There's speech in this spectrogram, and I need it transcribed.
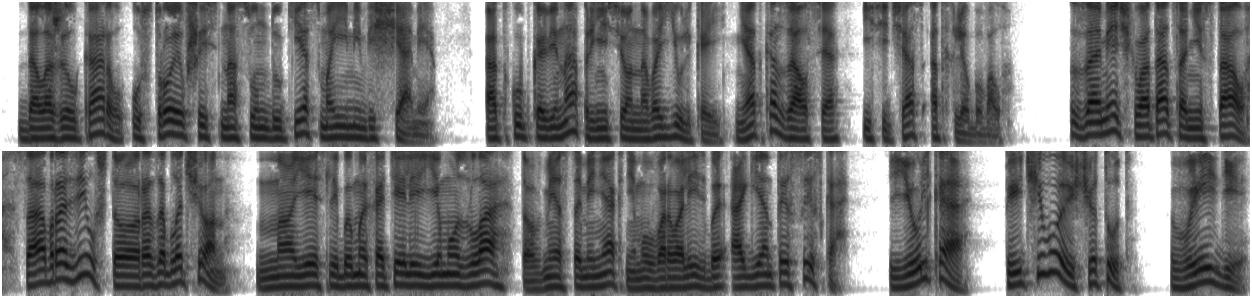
— доложил Карл, устроившись на сундуке с моими вещами. От кубка вина, принесенного Юлькой, не отказался и сейчас отхлебывал. За меч хвататься не стал, сообразил, что разоблачен. Но если бы мы хотели ему зла, то вместо меня к нему ворвались бы агенты сыска. «Юлька, ты чего еще тут? Выйди!»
